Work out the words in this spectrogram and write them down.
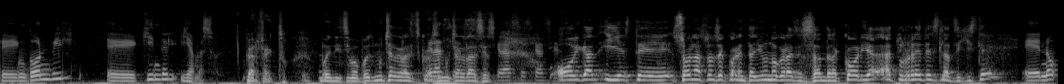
en Gonville, eh, Kindle y Amazon. Perfecto. Buenísimo. Pues muchas gracias, muchas gracias. Gracias, gracias. Oigan, y este, son las 11.41, gracias a Sandra Coria. ¿A tus redes las dijiste? Eh, no,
